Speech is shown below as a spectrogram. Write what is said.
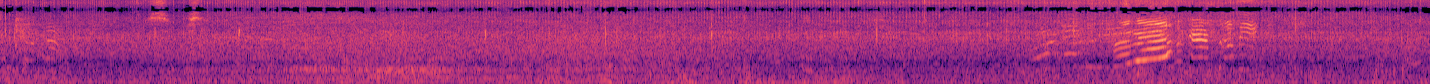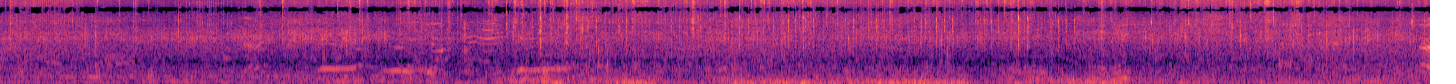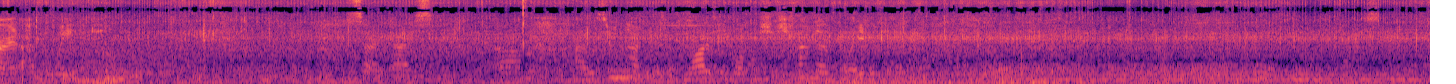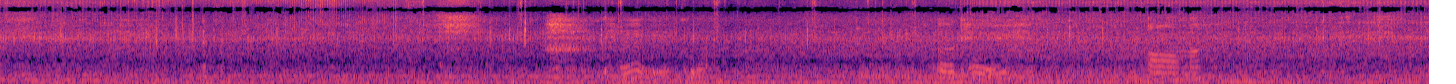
Maybe. Alright, I have to wait. Sorry, guys. Um, I was doing that because there's a lot of people and I was just trying to avoid it again. Okay, cool. Okay. Um,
